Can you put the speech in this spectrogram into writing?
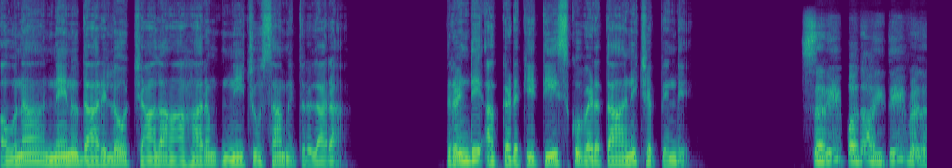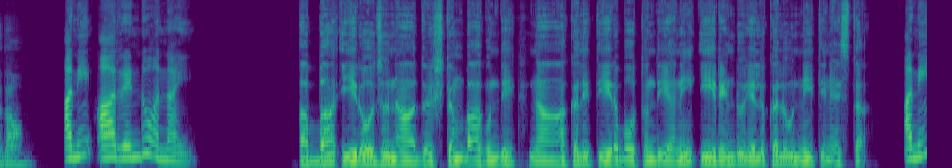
అవునా? నేను దారిలో చాలా ఆహారం నీ చూసా మిత్రులారా? రండి అక్కడికి తీసుకువెడతా అని చెప్పింది. సరే పద అయితే వెళదాం. అని ఆ రెండు అన్నాయి. అబ్బా ఈరోజు నా అదృష్టం బాగుంది నా ఆకలి తీరబోతుంది అని ఈ రెండు ఎలుకలు నీ తినేస్తా అని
